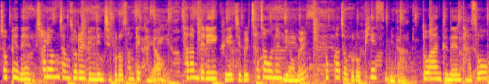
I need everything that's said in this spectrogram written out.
초페는 촬영 장소를 빌린 집으로 선택하여 사람들이 그의 집을 찾아오는 위험을 효과적으로 피했습니다. 또한 그는 다소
